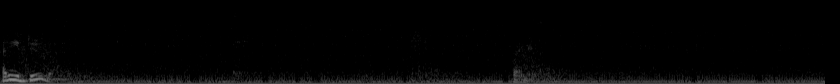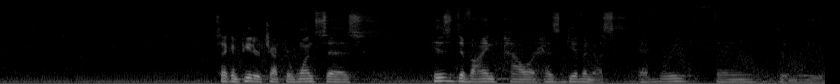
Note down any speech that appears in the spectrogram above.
How do you do that? Second Peter chapter 1 says, His divine power has given us everything we need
